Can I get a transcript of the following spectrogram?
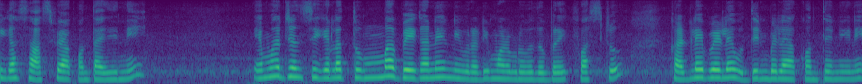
ಈಗ ಸಾಸಿವೆ ಹಾಕ್ಕೊತಾ ಇದ್ದೀನಿ. ಎಮರ್ಜೆನ್ಸಿಗೆಲ್ಲ ತುಂಬ ಬೇಗನೆ ನೀವು ರೆಡಿ ಮಾಡಿಬಿಡ್ಬೋದು ಬ್ರೇಕ್ಫಾಸ್ಟು. ಕಡಲೆಬೇಳೆ, ಉದ್ದಿನಬೇಳೆ ಹಾಕ್ಕೊತೀನಿ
